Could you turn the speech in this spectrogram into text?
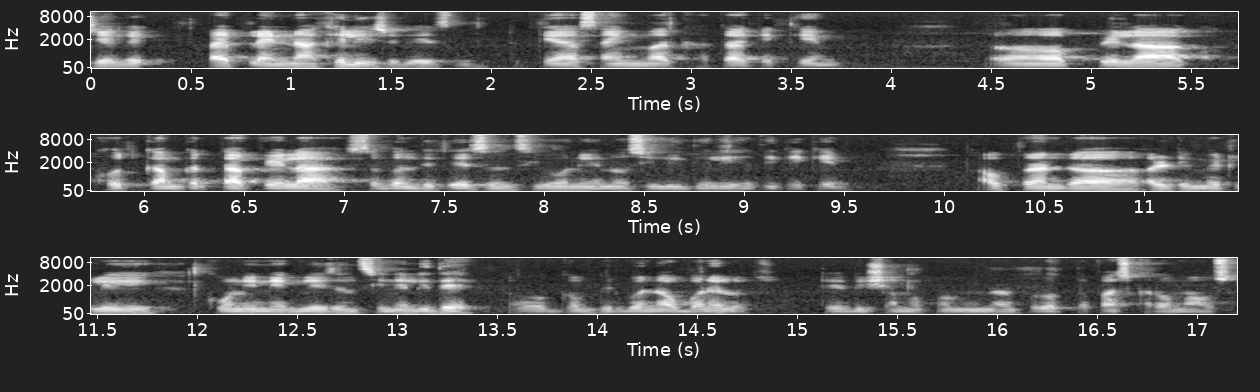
જે પાઇપલાઇન નાખેલી છે ગેસની, ત્યાં સાઇન માર્ક હતા કે કેમ? પહેલાં ખોદકામ કરતાં પહેલાં સંબંધિત એજન્સીઓની એનઓસી લીધેલી હતી કે કેમ? આ ઉપરાંત અલ્ટિમેટલી કોની નેગ્લિજન્સીને લીધે ગંભીર બનાવ બનેલો છે. તે દિશામાં પણ ઊંડાણપૂર્વક તપાસ કરવામાં આવશે.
